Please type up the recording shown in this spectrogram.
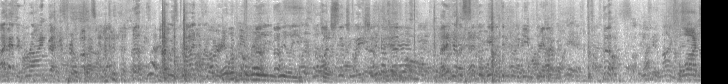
I had to grind back and forth. I was grinding hard. It would be really, really Clutch good. situation, man. I didn't have a single game that didn't go to game three that I won. Clutch.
